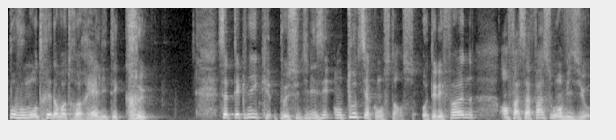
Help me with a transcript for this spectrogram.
pour vous montrer dans votre réalité crue. Cette technique peut s'utiliser en toutes circonstances, au téléphone, en face à face ou en visio.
